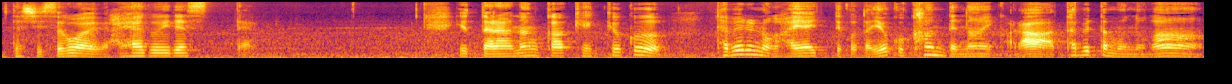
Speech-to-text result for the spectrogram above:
私すごい早食いですって。言ったらなんか結局食べるのが早いってことはよく噛んでないから食べたものが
